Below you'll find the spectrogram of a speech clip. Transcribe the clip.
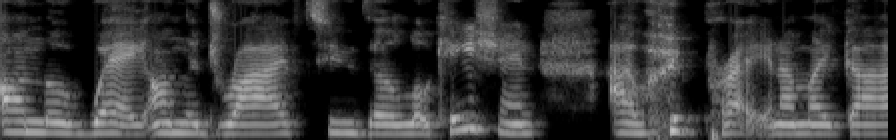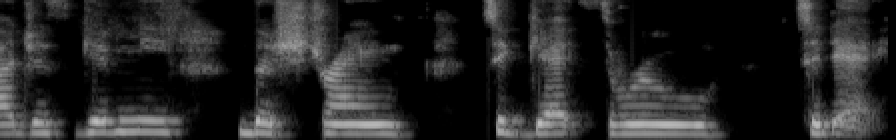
on the way, on the drive to the location, I would pray. And I'm like, God, just give me the strength to get through today.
